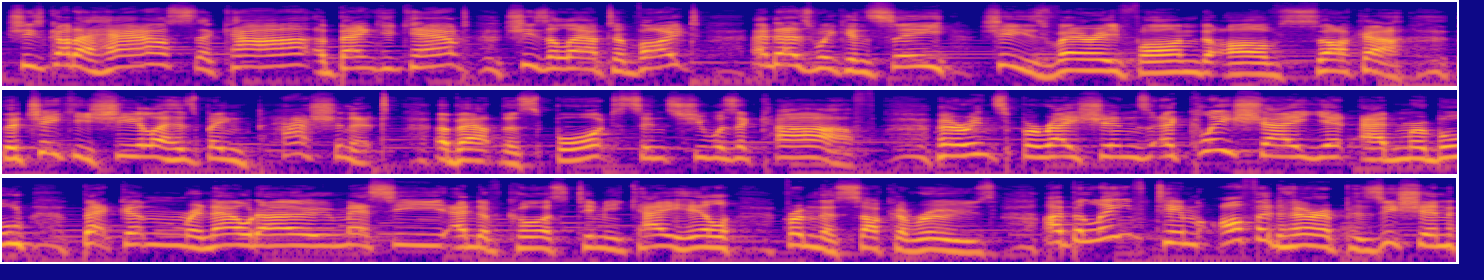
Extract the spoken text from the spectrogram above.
She's got a house, a car, a bank account, she's allowed to vote, and as we can see, she's very fond of soccer. The cheeky Sheila has been passionate about the sport since she was a calf. Her inspirations are clear cliche yet admirable Beckham, Ronaldo, Messi, and of course Timmy Cahill from the Socceroos. I believe Tim offered her a position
